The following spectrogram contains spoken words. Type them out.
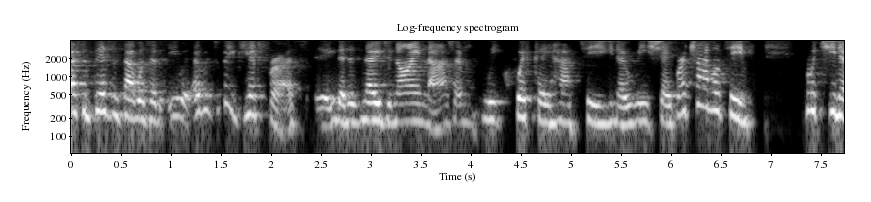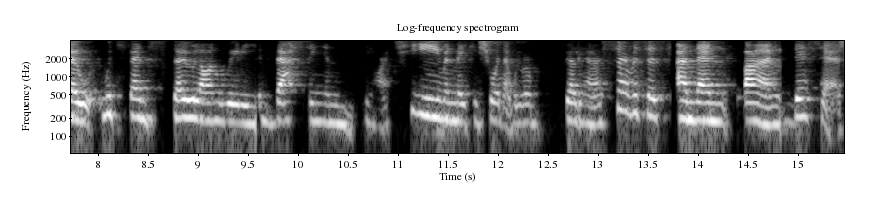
as a business, that was a it was a big hit for us. You know, there's no denying that, and we quickly had to you know reshape our travel team which you know would spend so long really investing in you know, our team and making sure that we were building our services and then bang this hit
